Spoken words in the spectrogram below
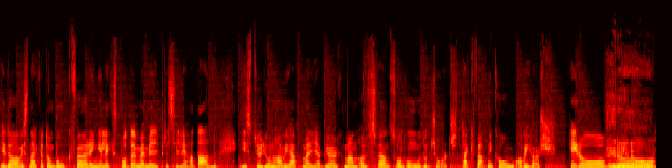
Idag har vi snackat om bokföring i Lexpodden med mig Precilia Haddad. I studion har vi haft Maria Björkman, Ulf Svensson och Modo George. Tack för att ni kom och vi hörs. Hej då! Hej då!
